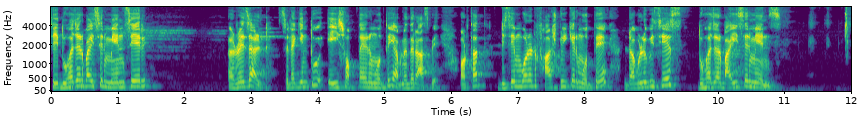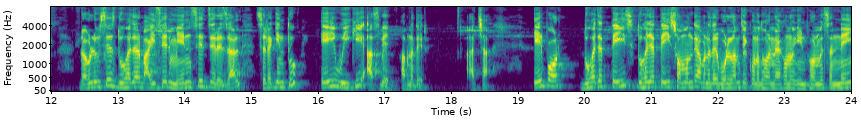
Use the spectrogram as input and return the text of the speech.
সেই দু হাজার বাইশের মেন্সের রেজাল্ট সেটা কিন্তু এই সপ্তাহের মধ্যেই আপনাদের আসবে। অর্থাৎ ডিসেম্বরের ফার্স্ট উইকের মধ্যে ডব্লিউবিসিএস দু হাজার বাইশের মেন্স ডব্লিউবিসিএস দু হাজার বাইশের মেন্সের যে রেজাল্ট সেটা কিন্তু এই উইকেই আসবে আপনাদের। আচ্ছা এরপর দু হাজার তেইশ দু হাজার তেইশ সম্বন্ধে আপনাদের বললাম যে কোনো ধরনের এখনও ইনফরমেশান নেই,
